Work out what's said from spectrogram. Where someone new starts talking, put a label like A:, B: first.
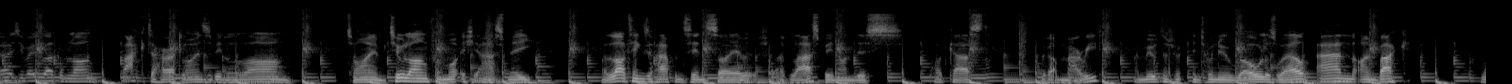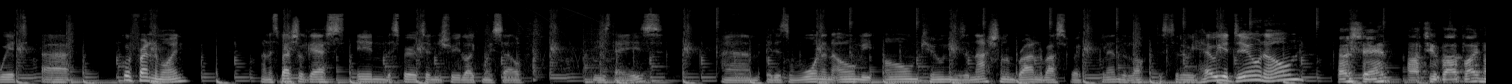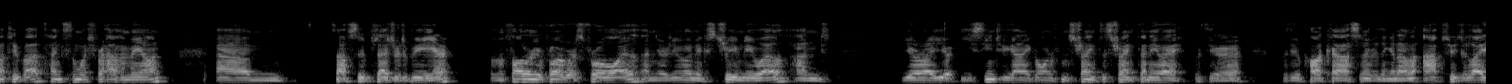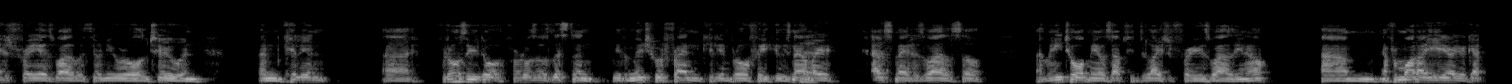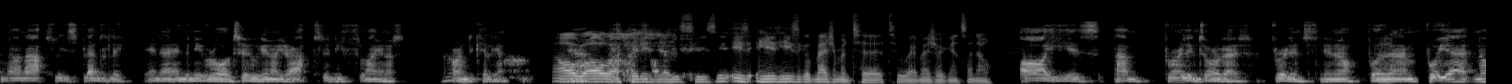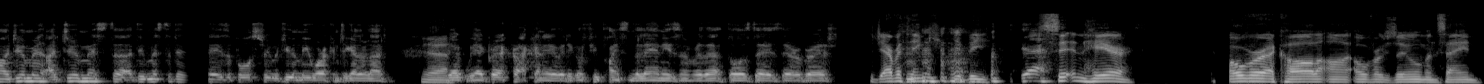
A: guys, you're very welcome along back to Hartelines. It's been a long time, too long from what, if you ask me. A lot of things have happened since I, have last been on this podcast. I got married, I moved into a new role as well, and I'm back with a good friend of mine and a special guest in the spirits industry, like myself these days. Um, it is one and only Eoin Cooney. He's a national and brand ambassador for Glendalough Distillery. How are you doing, Owen?
B: Well, Shane, not too bad, boy. Not too bad. Thanks so much for having me on. Um, it's an absolute pleasure to be here. I've been following your progress for a while, and you're doing extremely well. And you're, uh, you're you seem to be kind of going from strength to strength anyway with your with your podcast and everything. And I'm absolutely delighted for you as well with your new role too. And and Killian, uh, for those of you don't, for those of us listening, we have a mutual friend, Killian Brophy, who's now yeah. my housemate as well. So uh, when he told me, I was absolutely delighted for you as well. You know, um, and from what I hear, you're getting on absolutely splendidly in uh, in the new role too. You know, you're absolutely flying it, oh. according to Killian.
A: Oh, yeah. oh, uh, Killian, yeah, he's, he's he's he's a good measurement to to uh, measure against. I know.
B: Oh, he is um brilliant tour guide, brilliant. You know, but um, but yeah, no, I do miss I do miss the I do miss the days of Street with you and me working together, lad.
A: Yeah.
B: We had, we had great crack anyway. We had a good few points in the laneys, and that those days they were great.
A: Did you ever think you'd be yeah. sitting here over a call on over Zoom and saying,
